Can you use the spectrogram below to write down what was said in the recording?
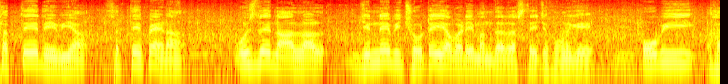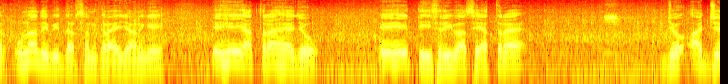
ਸੱਤੇ ਦੇਵੀਆਂ, ਸੱਤੇ ਭੈਣਾਂ, ਉਸ ਦੇ ਨਾਲ ਨਾਲ ਜਿੰਨੇ ਵੀ ਛੋਟੇ ਜਾਂ ਬੜੇ ਮੰਦਰ ਰਸਤੇ 'ਚ ਹੋਣਗੇ ਉਹ ਵੀ ਹਰ- ਉਹਨਾਂ ਦੇ ਵੀ ਦਰਸ਼ਨ ਕਰਾਏ ਜਾਣਗੇ। ਇਹ ਯਾਤਰਾ ਹੈ ਜੋ, ਇਹ ਤੀਸਰੀ ਬੱਸ ਯਾਤਰਾ ਹੈ, ਜੋ ਅੱਜ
